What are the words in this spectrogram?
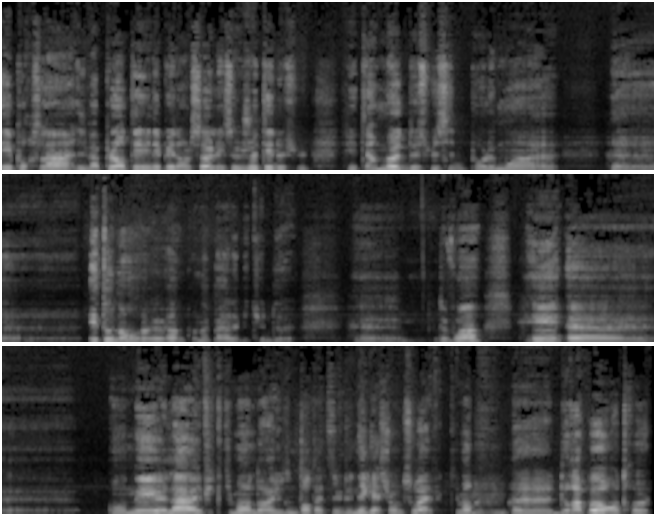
Et pour cela, il va planter une épée dans le sol et se jeter dessus. C'est un mode de suicide pour le moins euh, euh, étonnant, euh, hein, qu'on n'a pas l'habitude de, de voir. Et on est là, effectivement, dans une tentative de négation de soi, effectivement, Mhm. euh, de rapport entre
